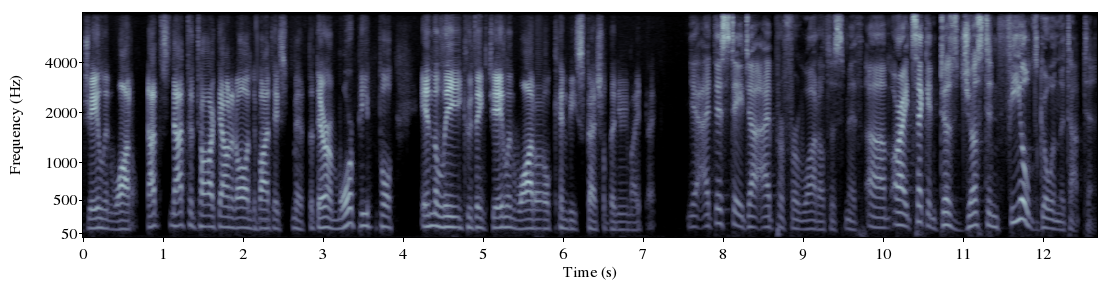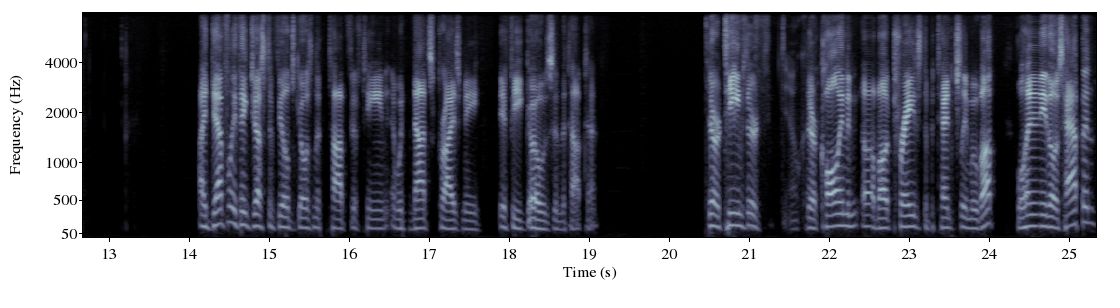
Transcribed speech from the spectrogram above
Jaylen Waddle. That's not to talk down at all on DeVonta Smith, but there are more people in the league who think Jaylen Waddle can be special than you might think. Yeah, at this stage, I, I prefer Waddle to Smith. Um, all right, second, does Justin Fields go in the top 10? I definitely think Justin Fields goes in the top 15 It would not surprise me if he goes in the top 10. There are teams that are Okay. They're calling about trades to potentially move up. Will any of those happen?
